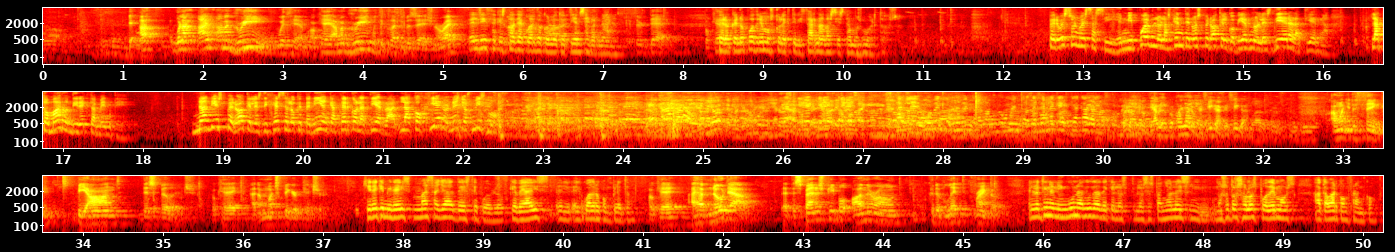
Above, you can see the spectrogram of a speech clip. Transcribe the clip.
Él dice que está de acuerdo con lo que piensa. Okay. pero que no podremos colectivizar nada si estamos muertos. Pero eso no es así. En mi pueblo la gente no esperó a que el gobierno les diera la tierra. La tomaron directamente. Nadie esperó a que les dijese lo que tenían que hacer con la tierra. La cogieron ellos mismos. Dejarle, un momento, un momento, un momento, dejarle que, que acabe. Bueno, pero que hable el compañero, que siga, que siga. I want you to think beyond this village. Okay. At a much bigger picture. Quiere que miréis más allá de este pueblo, que veáis el, el cuadro completo. Okay. I have no doubt that the Spanish people on their own could have licked Franco. Él no tiene ninguna duda de que los, los españoles, nosotros solos podemos acabar con Franco.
